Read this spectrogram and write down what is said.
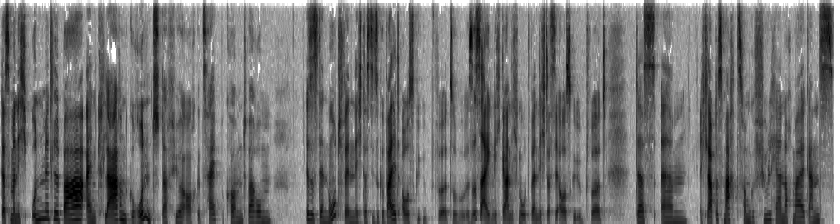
dass man nicht unmittelbar einen klaren Grund dafür auch gezeigt bekommt, warum ist es denn notwendig, dass diese Gewalt ausgeübt wird? So, es ist eigentlich gar nicht notwendig, dass sie ausgeübt wird. Das, ähm, ich glaube, das macht es vom Gefühl her nochmal ganz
